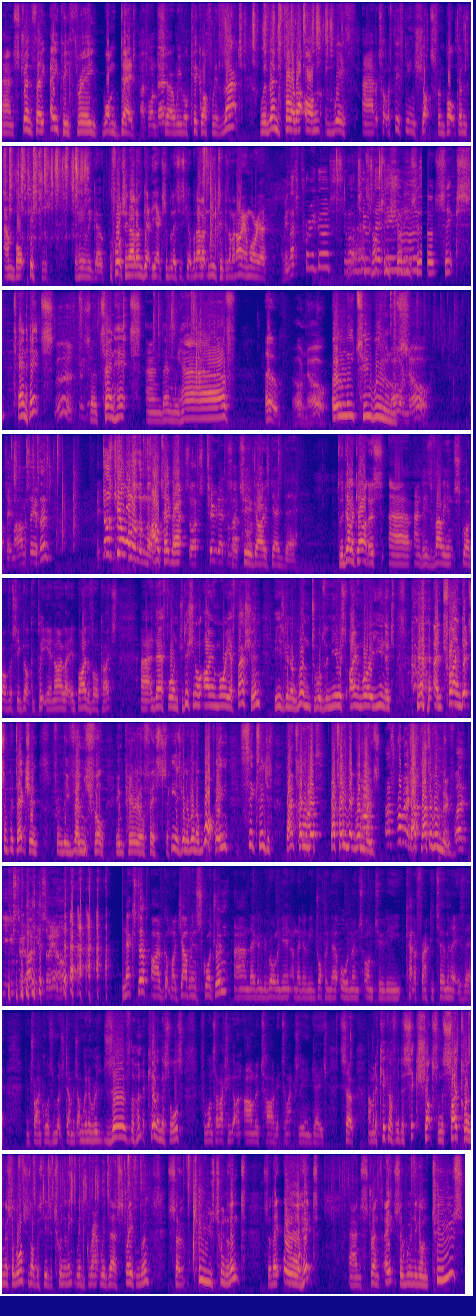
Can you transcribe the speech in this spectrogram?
And strength 8, AP 3, one dead. That's one dead. So we will kick off with that. We'll then follow that on with um, a total of 15 shots from bolt guns and bolt pistols. So here we go. Unfortunately, I don't get the extra ballistic skill, but I don't need to because I'm an Iron Warrior. I mean, that's pretty good. Still got two It's not too shoddy. So six, ten hits. It's good. So 10 hits, and then we have. Oh, Oh no. only two wounds. Oh no. I'll take my armor save then. It does kill one of them though. I'll take that. So that's two dead from So that. two squad. guys dead there. So the Delegatus uh, and his valiant squad obviously got completely annihilated by the Volkites. Uh, and therefore, in traditional Iron Warrior fashion, he's going to run towards the nearest Iron Warrior unit and try and get some protection from the vengeful Imperial fists. So he is going to run a whopping six inches. That's how you make. That's how you make run moves. That's rubbish. That, that's a run move. Well, you're used to it, aren't you? So you know. Next up, I've got my Javelin Squadron, and they're going to be rolling in and they're going to be dropping their ordnance onto the Cataphractii Terminators there and try and cause as much damage. I'm going to reserve the Hunter Killer missiles for once I've actually got an armoured target to actually engage. So I'm going to kick off with the six shots from the Cyclone missile launchers. Obviously, these are twin linked with with their strafe and run, so twos twin linked, so they all hit, and strength eight, so wounding on twos.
